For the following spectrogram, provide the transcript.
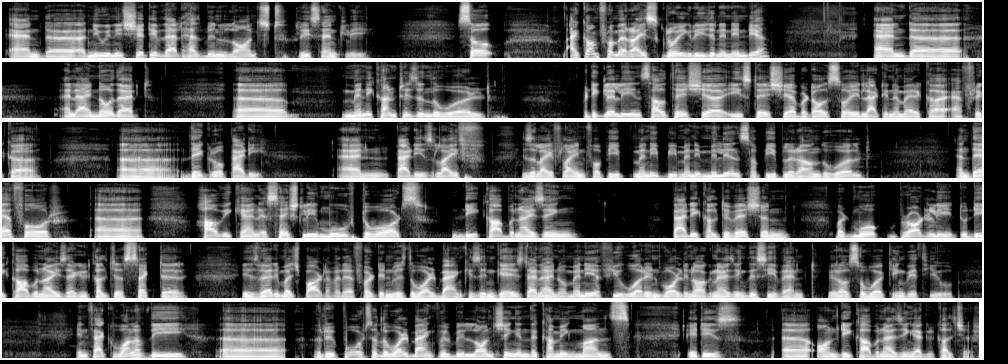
and uh, a new initiative that has been launched recently. So I come from a rice growing region in India, and, uh, and I know that uh, many countries in the world, particularly in South Asia, East Asia, but also in Latin America, Africa, uh, they grow paddy. And paddy is life, is a lifeline for many, many millions of people around the world. And therefore, uh, how we can essentially move towards decarbonizing paddy cultivation but more broadly to decarbonize agriculture sector is very much part of an effort in which the World Bank is engaged. And I know many of you who are involved in organizing this event, we're also working with you. In fact, one of the uh, reports that the World Bank will be launching in the coming months, it is uh, on decarbonizing agriculture.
